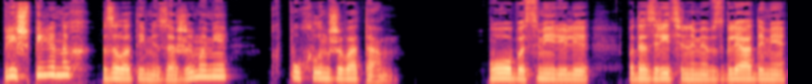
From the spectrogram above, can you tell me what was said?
пришпиленных золотыми зажимами к пухлым животам. Оба смерили подозрительными взглядами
